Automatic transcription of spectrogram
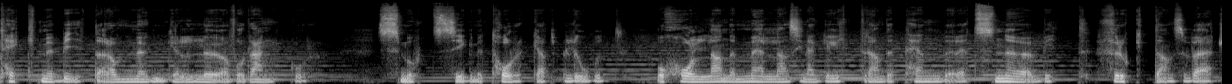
täckt med bitar av mögel, löv och rankor. Smutsig med torkat blod och hållande mellan sina glittrande tänder ett snövitt, fruktansvärt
